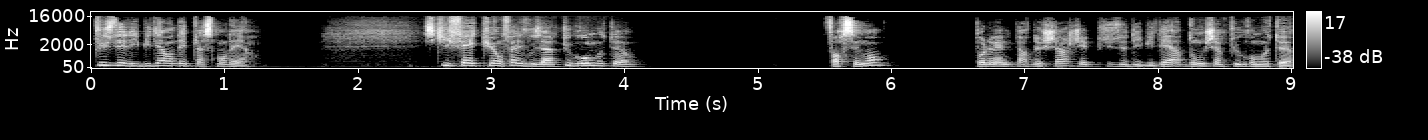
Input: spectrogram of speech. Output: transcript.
plus de débit d'air en déplacement d'air. Ce qui fait qu'en fait, vous avez un plus gros moteur. Forcément, pour la même part de charge, j'ai plus de débit d'air, donc j'ai un plus gros moteur.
